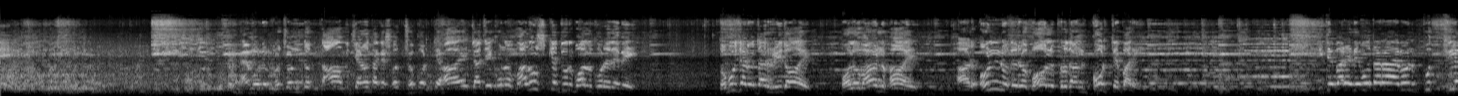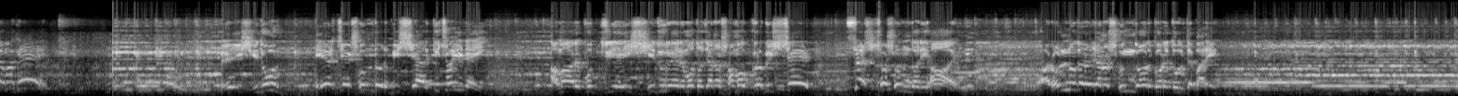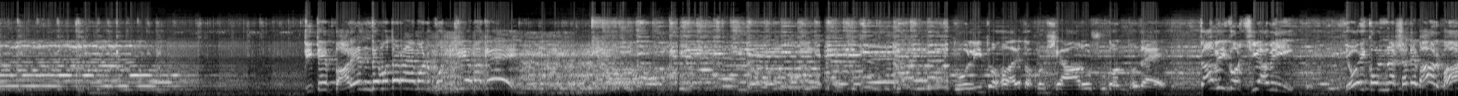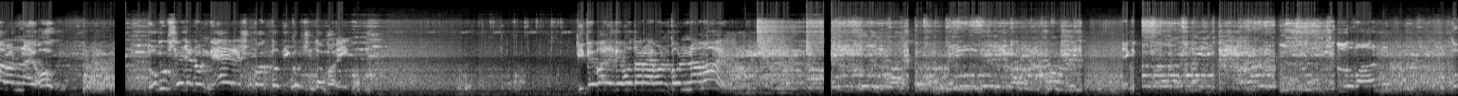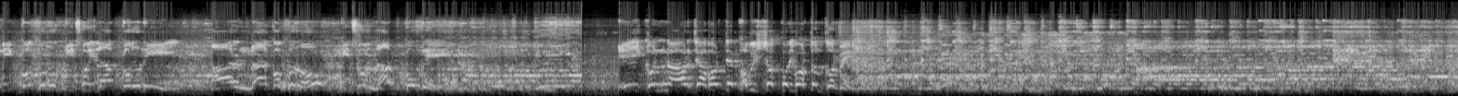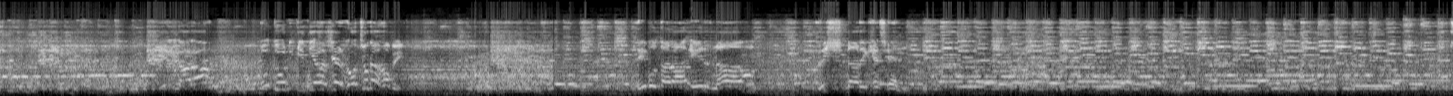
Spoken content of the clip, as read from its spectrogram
এমন প্রচণ্ড তাপ যেন তাকে সহ্য করতে হয়, যা যে কোনো মানুষকে দুর্বল করে দেবে। তবু যেন তার হৃদয় বলবান হয়, আর অন্যদেরও বল প্রদান করতে পারে। দিতে পারে দেবতারা, এমন পুত্রী আমাকে। এই সিঁদুর, এর চেয়ে সুন্দর বিশ্বে আর কিছুই নেই। আমার পুত্রী এই সিঁদুরের মতো যেন সমগ্র বিশ্বে শ্রেষ্ঠ সুন্দরী হয়, আর অন্যদেরও যেন সুন্দর করে তুলতে পারে। দিতে পারেন দেবতারা এমন পুত্রী আমাকে? দলিত হয়, তখন সে আরও সুগন্ধ দেয়। দাবি করছি আমি যে ওই কন্যার সাথে বারবার অন্যায় হোক, তবু সে যেন ন্যায়ের সুগন্ধ বিকশিত করে। দিতে পারে দেবতারা এমন কন্যা আমায়? আর্যাবর্তের ভবিষ্যৎ পরিবর্তন করবে। নতুন ইতিহাসের রচনা হবে। দেবতারা এর নাম কৃষ্ণা রেখেছেন।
